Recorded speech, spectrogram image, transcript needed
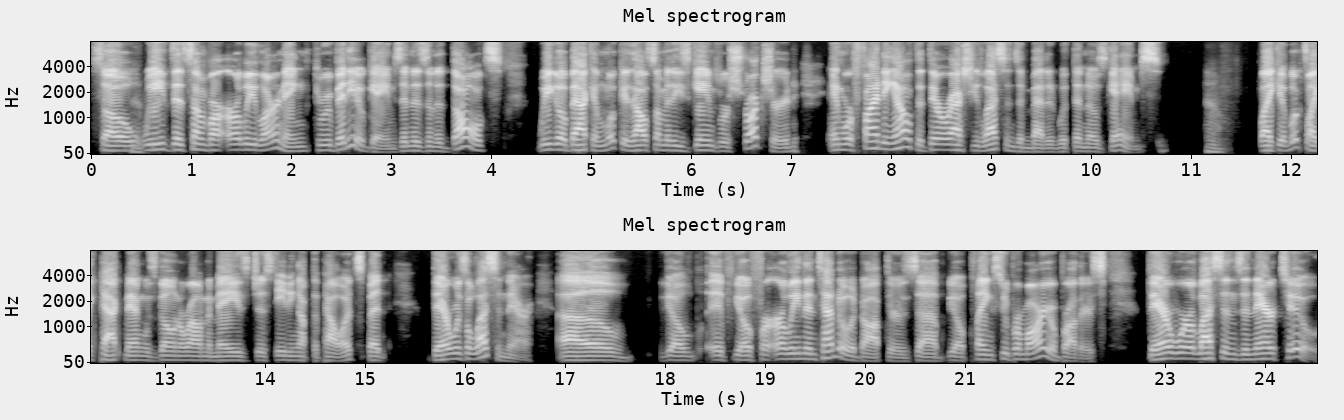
So yeah. we did some of our early learning through video games, and as an adults, we go back and look at how some of these games were structured, and we're finding out that there were actually lessons embedded within those games. Oh. Like it looked like Pac-Man was going around the maze just eating up the pellets, but there was a lesson there. Uh, you know, if you know for early Nintendo adopters, uh, you know, playing Super Mario Brothers, there were lessons in there too.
